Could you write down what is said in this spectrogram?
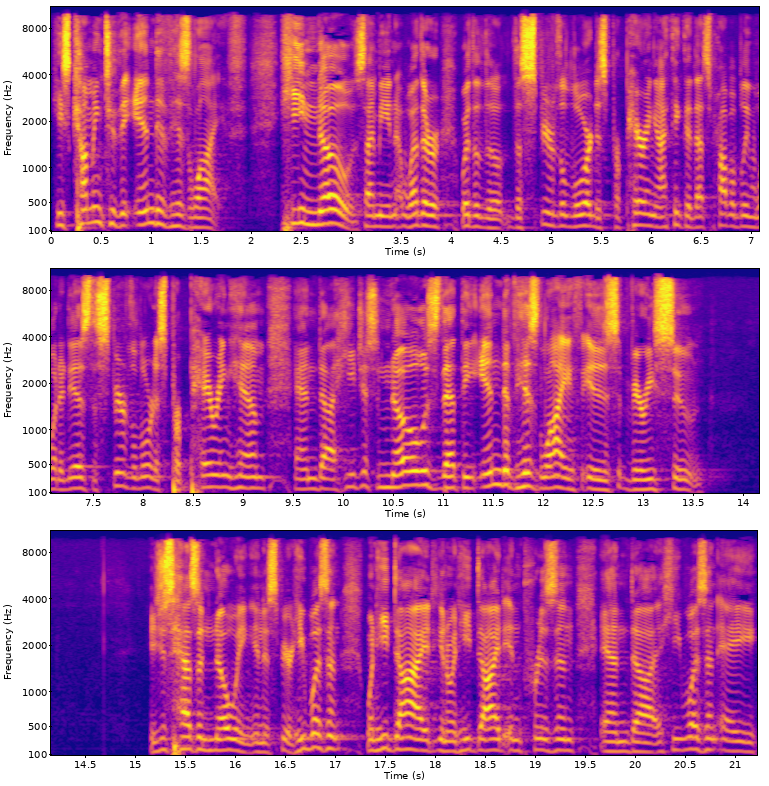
He's coming to the end of his life. He knows, I mean, whether, whether the, the Spirit of the Lord is preparing, I think that that's probably what it is. The Spirit of the Lord is preparing him, and uh, he just knows that the end of his life is very soon. He just has a knowing in his spirit. He wasn't, when he died, you know, and he died in prison, and uh, he wasn't a,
